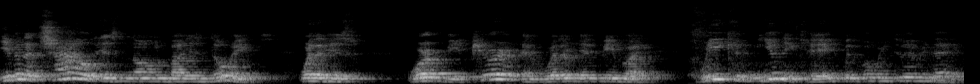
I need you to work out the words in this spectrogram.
even a child is known by his doings, whether his work be pure and whether it be right. We communicate with what we do every day.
